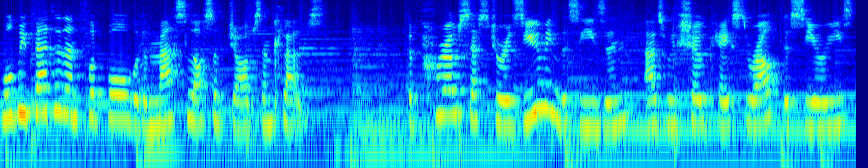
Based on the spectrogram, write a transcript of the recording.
will be better than football with a mass loss of jobs and clubs. The process to resuming the season, as we've showcased throughout this series,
